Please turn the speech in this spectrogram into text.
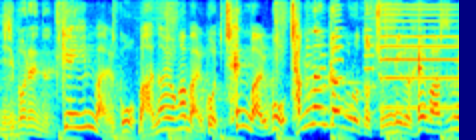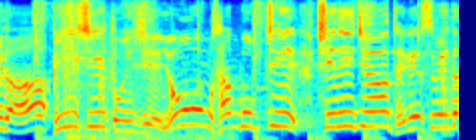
이번에는 게임 말고 만화 영화 말고 책 말고 장난감으로 또 준비를 해봤습니다. BC 도이지의 영웅 삼국지 시리즈 되겠습니다.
